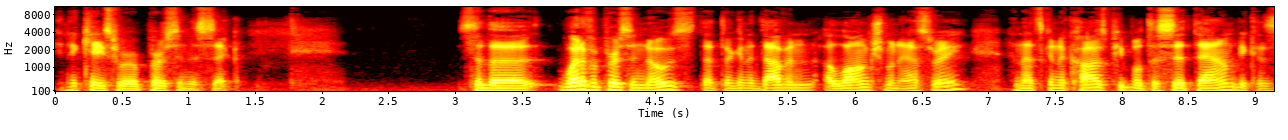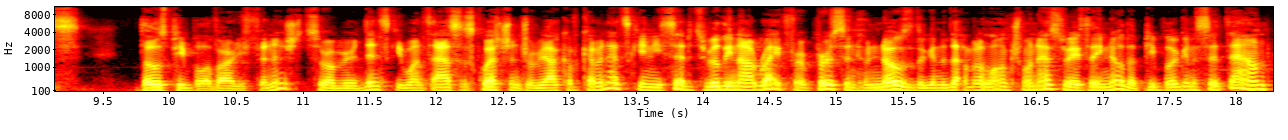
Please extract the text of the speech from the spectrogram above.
in a case where a person is sick. So the what if a person knows that they're going to daven a long Shemon Esrei, and that's going to cause people to sit down because those people have already finished. So Rabbi Radinsky once asked this question to Rabbi Yaakov Kamenetsky, and he said it's really not right for a person who knows they're going to daven a long Shemon Esrei. If they know that people are going to sit down,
